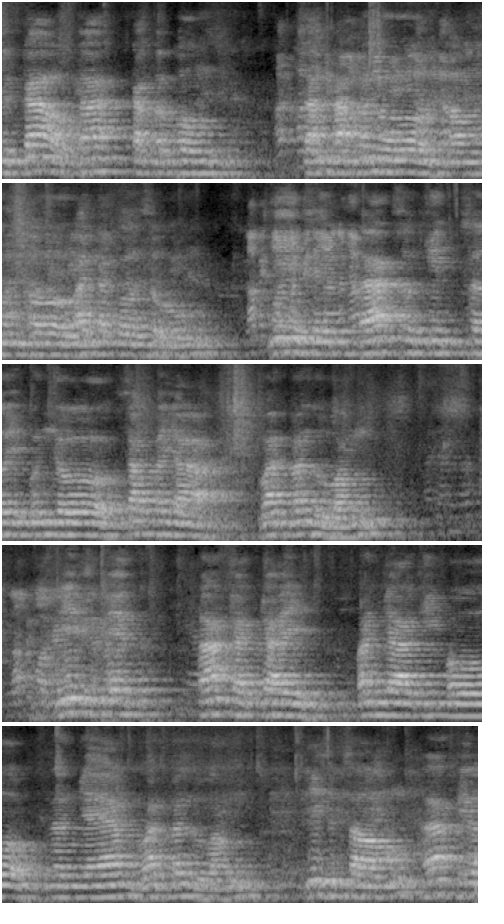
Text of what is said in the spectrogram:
สิบเก้าพระกัปปพงศ์สังฆมโนทองมณโทวัดตะโกนสูง ยี่สิได้บนะพครับระสุกิตเคยปุญโยทรัพยา วัดบ้านหลวงยี่สิบเอ็ดพระจักรใจ ปัญญาทีโอเงินแย้มวัดบ้านหลวงยี่สิบสองพระพิร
